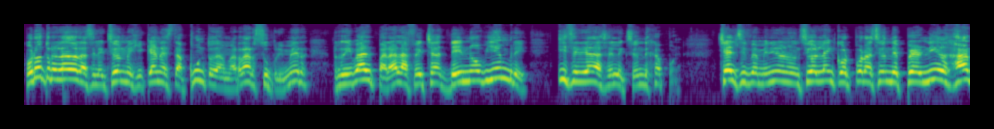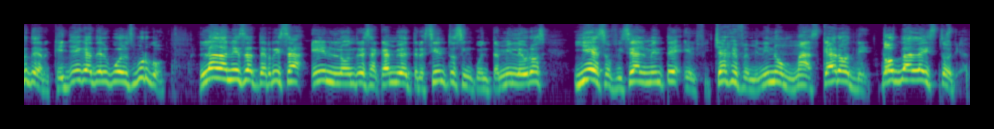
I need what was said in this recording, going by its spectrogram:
Por otro lado, la selección mexicana está a punto de amarrar su primer rival para la fecha de noviembre y sería la selección de Japón. Chelsea femenino anunció la incorporación de Pernille Harder, que llega del Wolfsburgo. La danesa aterriza en Londres a cambio de 350 mil euros y es oficialmente el fichaje femenino más caro de toda la historia.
